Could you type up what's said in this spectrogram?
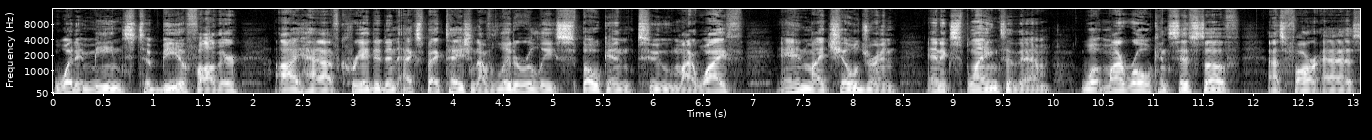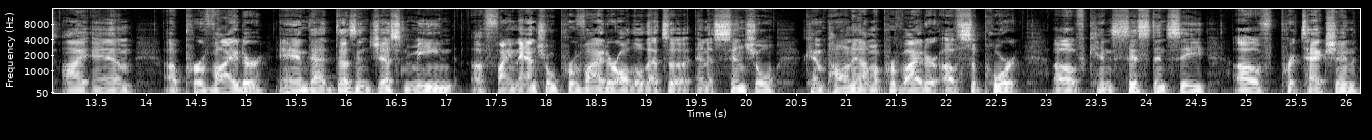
what it means to be a father, I have created an expectation. I've literally spoken to my wife and my children and explained to them what my role consists of as far as I am a provider. And that doesn't just mean a financial provider, although that's a, an essential component. I'm a provider of support, of consistency, of protection.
